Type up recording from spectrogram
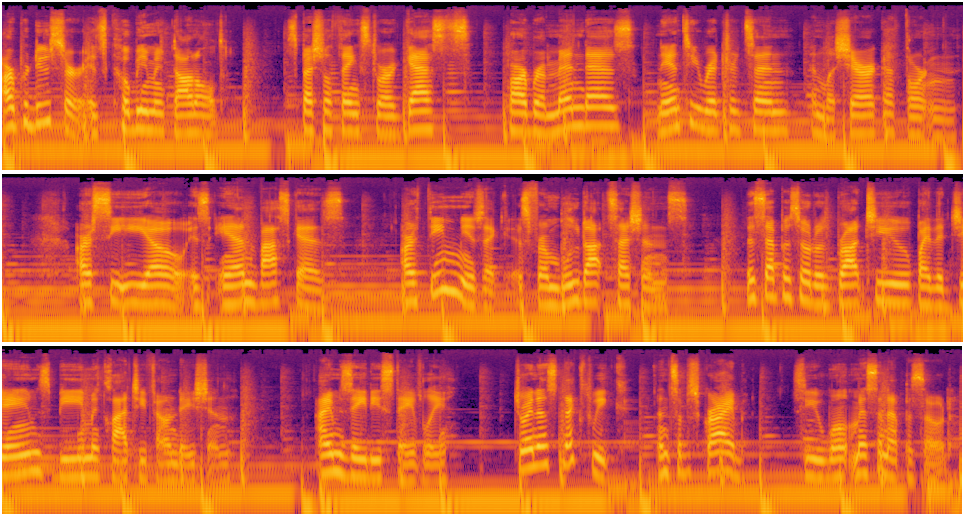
Our producer is Coby McDonald. Special thanks to our guests, Barbara Mendes, Nancy Richardson, and LaSherica Thornton. Our CEO is Ann Vasquez. Our theme music is from Blue Dot Sessions. This episode was brought to you by the James B. McClatchy Foundation. I'm Zaidee Stavely. Join us next week and subscribe so you won't miss an episode.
